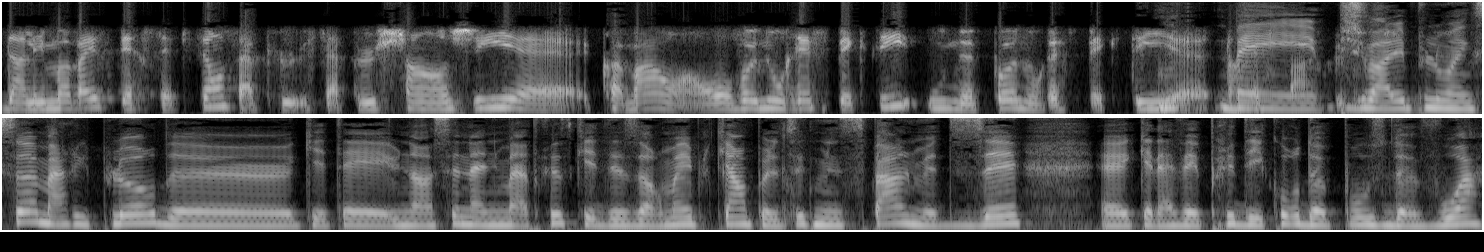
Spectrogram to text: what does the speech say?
dans les mauvaises perceptions. Ça peut, ça peut changer euh, comment on, va nous respecter ou ne pas nous respecter. Euh, ben, je vais aller plus loin que ça. Marie Plourde, qui était une ancienne animatrice qui est désormais impliquée en politique municipale me disait euh, qu'elle avait pris des cours de pose de voix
